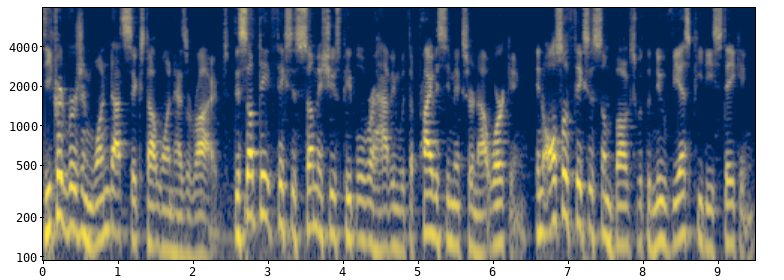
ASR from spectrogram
Decred version 1.6.1 has arrived. This update fixes some issues people were having with the privacy mixer not working, and also fixes some bugs with the new VSPD staking,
